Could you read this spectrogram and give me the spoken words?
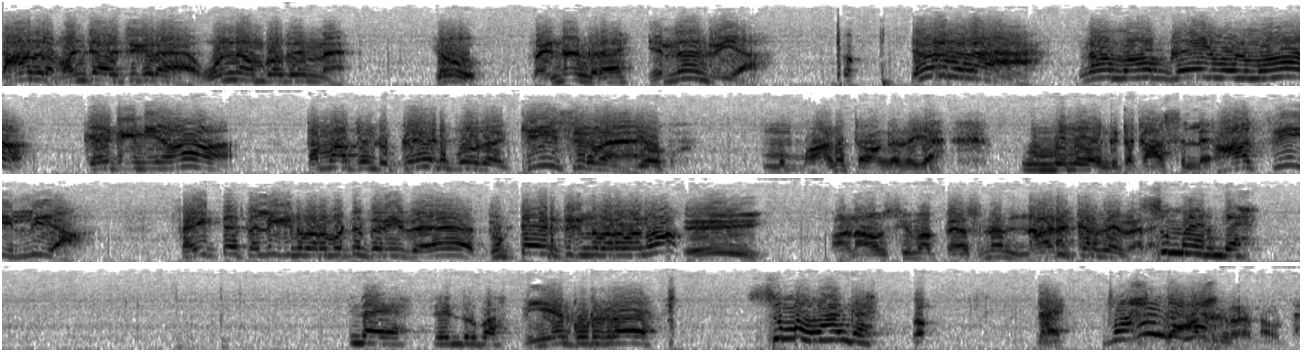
காதுல பஞ்சா வச்சுக்கிற. ஒண்ணு ஐம்பதுன்னு. யோ இப்ப என்னங்கிற? என்னன்றியா? நாம பிளேட் வேணுமா? கேட்டுக்கினியா? தம்மா துண்டு பிளேட் போதும் கீசிருவேன். யோ மானத்தை வாங்கதையா உண்மையிலே என்கிட்ட காசு இல்ல. காசு இல்லையா? சைட்டை தள்ளிக்கிட்டு வர மட்டும் தெரியுது. துட்டை எடுத்துக்கிட்டு வர வேணாம். ஏய் அனாவசியமா பேசினா நடக்கிறதே வேற. சும்மா இருங்க. இந்தாயா ரெண்டு நீ ஏன் சும்மா வாங்க. வாங்க.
